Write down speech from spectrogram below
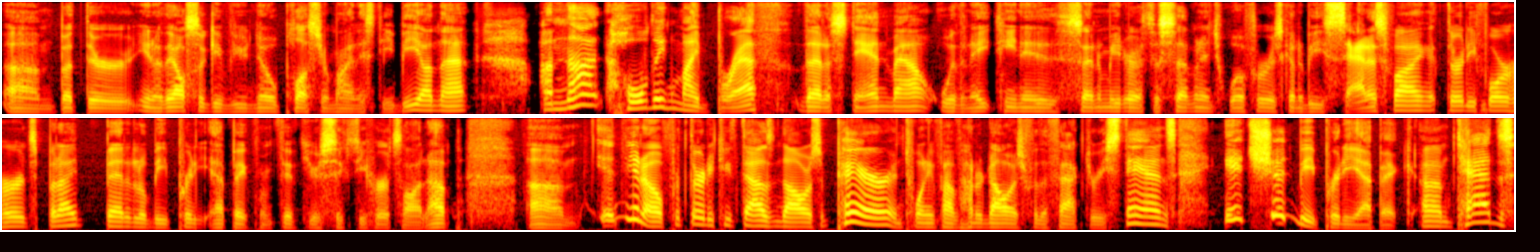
Um, but they're, you know, they also give you no plus or minus dB on that. I'm not holding my breath that a stand mount with an 18 centimeter, that's a 7 inch woofer, is going to be satisfying at 34 hertz, but I it'll be pretty epic from 50 or 60 hertz on up. Um, it, you know, for $32,000 a pair and $2,500 for the factory stands, it should be pretty epic. Um, TAD's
